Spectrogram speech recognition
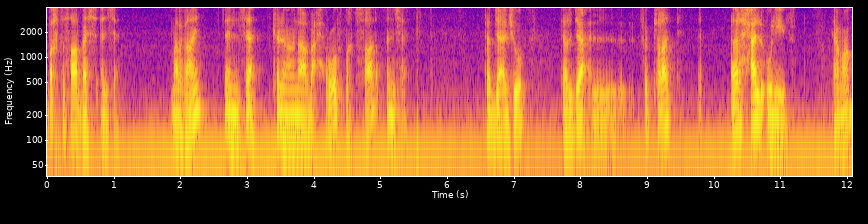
باختصار بس انسى. مرة ثانية انسى. كلمة من أربع حروف باختصار انسى. ترجع لشو ترجع لفكرة أرحل وليف تمام؟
